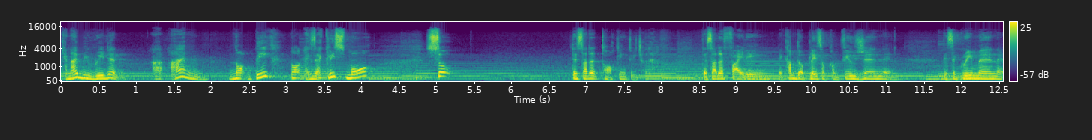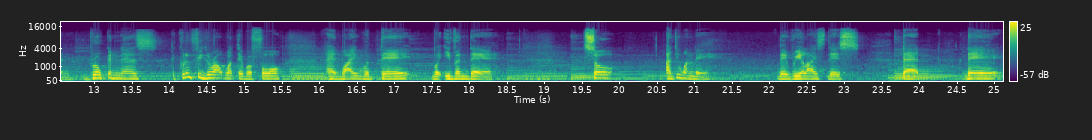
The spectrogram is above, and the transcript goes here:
can I be ridden? Uh, I'm not big, not exactly small. So they started talking to each other. They started fighting. They come to a place of confusion and disagreement and brokenness. They couldn't figure out what they were for and why were they were even there. So until one day, they realized this that they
